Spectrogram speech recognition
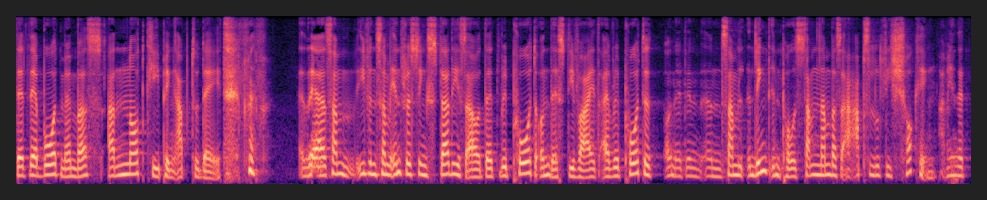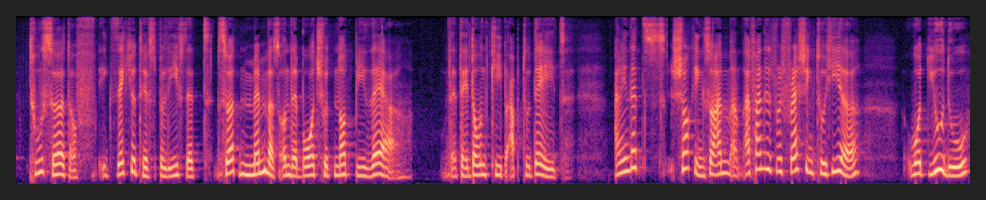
that their board members are not keeping up to date. there are some even some interesting studies out that report on this divide. I reported on it in, in some LinkedIn posts. Some numbers are absolutely shocking. I mean that two thirds of executives believe that certain members on their board should not be there, that they don't keep up to date. I mean, that's shocking. So I'm, I find it refreshing to hear what you do.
